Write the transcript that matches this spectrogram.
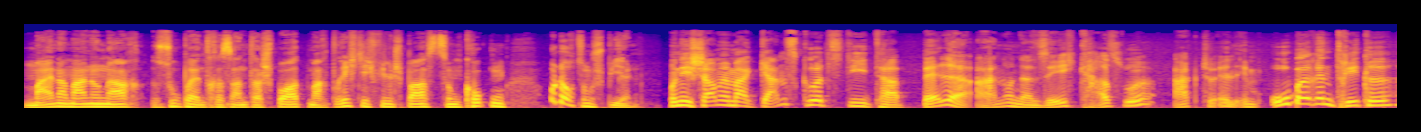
meiner Meinung nach super interessanter Sport, macht richtig viel Spaß zum Gucken und auch zum Spielen. Und ich schaue mir mal ganz kurz die Tabelle an und dann sehe ich Karlsruhe aktuell im oberen Drittel.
